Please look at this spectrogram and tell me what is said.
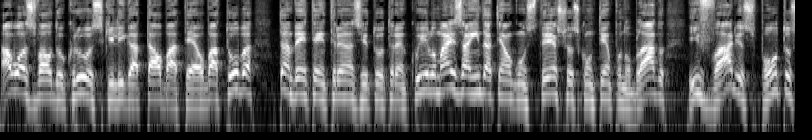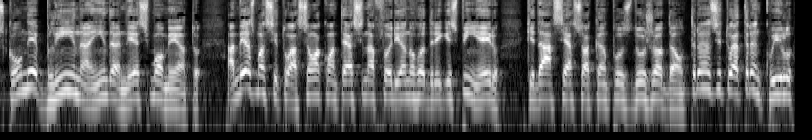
Ao Oswaldo Cruz, que liga Taubaté ao Batuba, também tem trânsito tranquilo, mas ainda tem alguns trechos com tempo nublado e vários pontos com neblina ainda nesse momento. A mesma situação acontece na Floriano Rodrigues Pinheiro, que dá acesso a Campos do Jordão. Trânsito é tranquilo,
